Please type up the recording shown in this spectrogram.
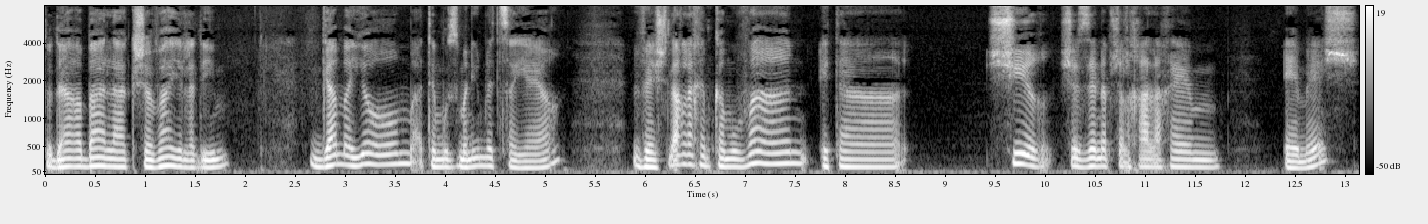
תודה רבה על ההקשבה, ילדים. גם היום אתם מוזמנים לצייר, ואשלח לכם כמובן את השיר שזנב שלחה לכם אמש.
